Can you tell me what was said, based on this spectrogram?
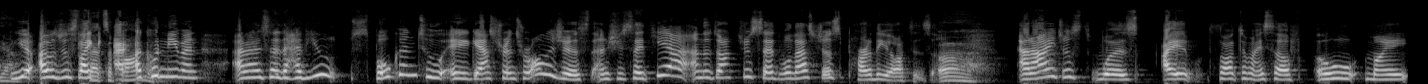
yeah. yeah. I was just like, I, I couldn't even. And I said, Have you spoken to a gastroenterologist? And she said, Yeah. And the doctor said, Well, that's just part of the autism. And I just was, I thought to myself, Oh my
